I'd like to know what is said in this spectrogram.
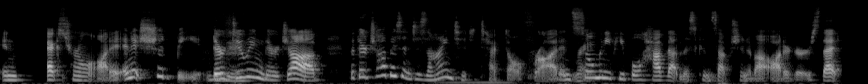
in external audit, and it should be. They're Mhm. doing their job, but their job isn't designed to detect all fraud. And so many people have that misconception about auditors that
